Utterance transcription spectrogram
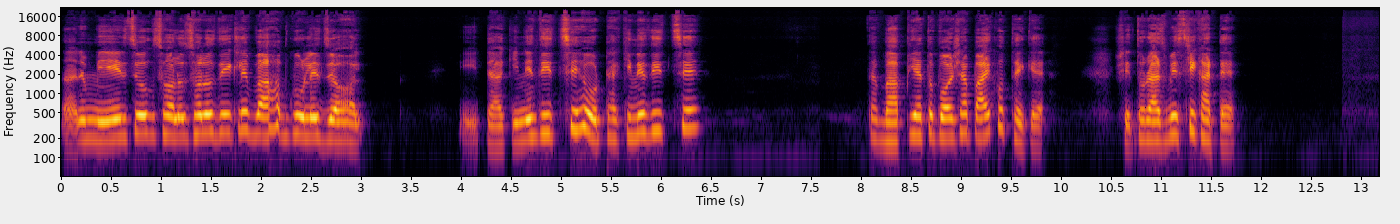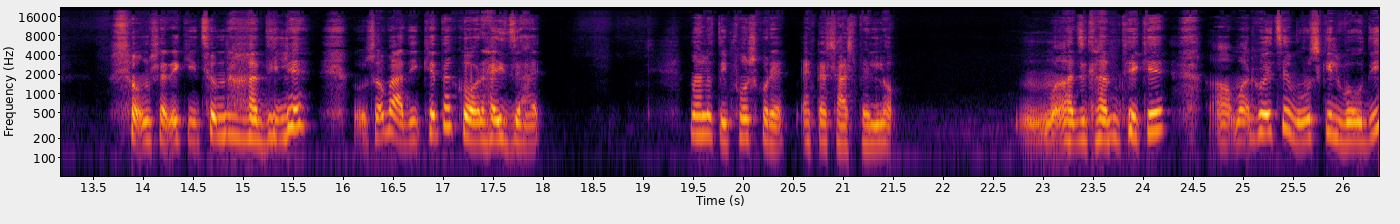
আর মেয়ের চোখ ছলো ছলো দেখলে বাপ গোলে জল। এটা কিনে দিচ্ছে, ওটা কিনে দিচ্ছে। তা বাপি এত পয়সা পায় থেকে সে তো রাজমিস্ত্রি খাটে। সংসারে কিছু না দিলে ওসব আদি খেতা করাই যায়। মালতী ফোঁস করে একটা শ্বাস ফেলল। মাঝখান থেকে আমার হয়েছে মুশকিল বৌদি।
